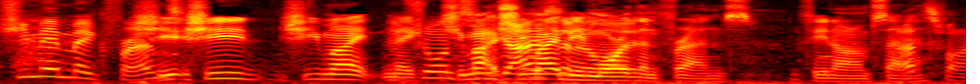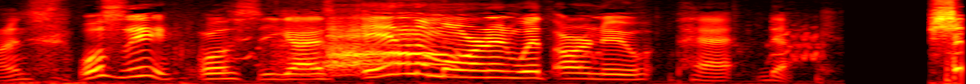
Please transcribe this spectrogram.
She may make friends. She she she might make she she might she might be more life. than friends. If you know what I'm saying. That's fine. We'll see. We'll see you guys in the morning with our new pet duck. Shoo!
